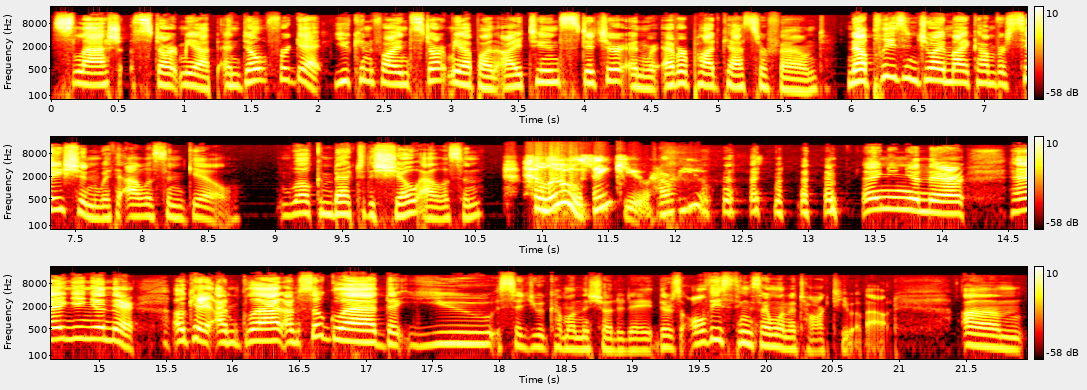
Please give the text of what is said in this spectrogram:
slash startmeup. And don't forget, you can find Start Me Up on iTunes, Stitcher, and wherever podcasts are found. Now, please enjoy my conversation with Allison Gill. Welcome back to the show, Allison. Hello, thank you. How are you? I'm hanging in there, hanging in there. Okay, I'm glad. I'm so glad that you said you would come on the show today. There's all these things I want to talk to you about. Um,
